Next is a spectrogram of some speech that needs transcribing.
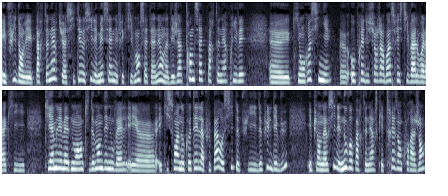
Et puis dans les partenaires, tu as cité aussi les mécènes. Effectivement, cette année, on a déjà 37 partenaires privés euh, qui ont resigné euh, auprès du Surgerbras Festival, voilà, qui, qui aiment l'événement, qui demandent des nouvelles et, euh, qui sont à nos côtés la plupart aussi depuis, le début. Et puis on a aussi des nouveaux partenaires, ce qui est très encourageant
